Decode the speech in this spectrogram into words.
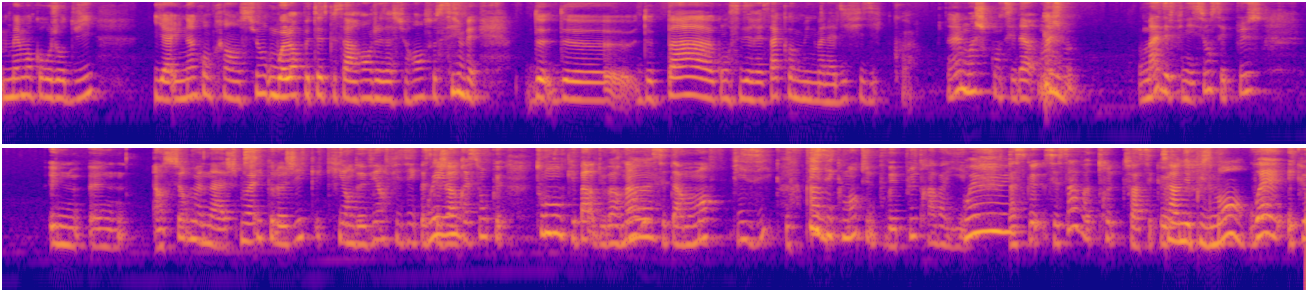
même encore aujourd'hui, il y a une incompréhension, ou alors peut-être que ça arrange les assurances aussi, mais de de, de pas considérer ça comme une maladie physique quoi moi, je considère. Moi, je- ma définition, c'est plus une- un surmenage Ouais. psychologique qui en devient physique. Parce Oui, que j'ai oui. l'impression que tout le monde qui parle du burn-out, Ouais, c'était un moment physique où physiquement, tu ne pouvais plus travailler. Oui. Parce que c'est ça votre truc. Enfin, c'est que. C'est un épuisement. Ouais, et que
